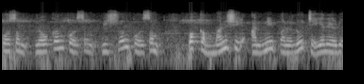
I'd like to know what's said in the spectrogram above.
కోసం లోకం కోసం విశ్వం కోసం ఒక మనిషి అన్ని పనులు చేయలేడు.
